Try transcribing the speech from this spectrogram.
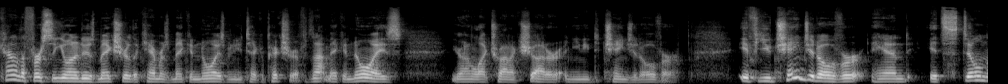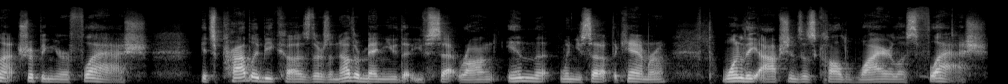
kind of the first thing you want to do is make sure the camera's making noise when you take a picture. If it's not making noise, you're on electronic shutter and you need to change it over. If you change it over and it's still not tripping your flash, it's probably because there's another menu that you've set wrong in the when you set up the camera. One of the options is called wireless flash.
